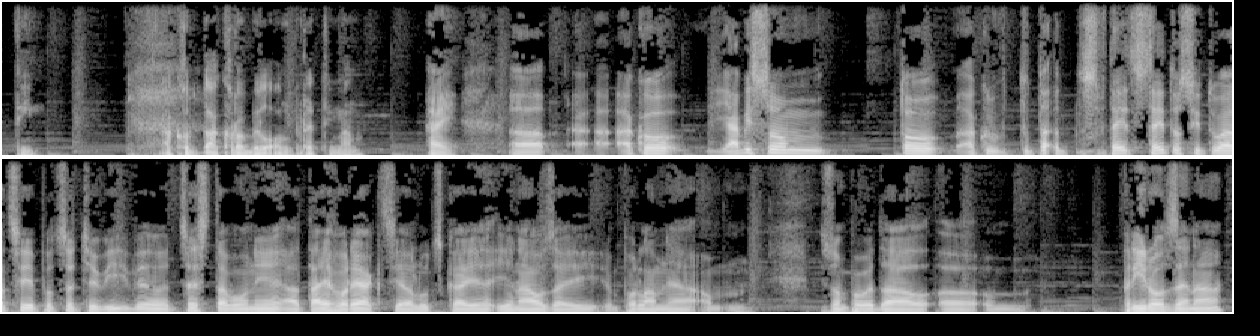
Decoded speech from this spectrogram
predtým. Ako, ako robil on predtým, áno. Hej, uh, ako ja by som to, ako, ta, z, tej, z tejto situácie v podstate vy, cesta von je a tá jeho reakcia ľudská je, je naozaj podľa mňa um, by som povedal, uh, prirodzená.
